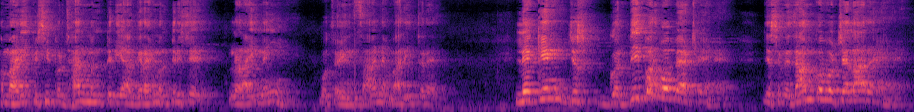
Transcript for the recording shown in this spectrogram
हमारी किसी प्रधानमंत्री या गृह मंत्री से लड़ाई नहीं है, वो तो इंसान है हमारी तरह। लेकिन जिस गद्दी पर वो बैठे हैं, जिस निज़ाम को वो चला रहे हैं,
